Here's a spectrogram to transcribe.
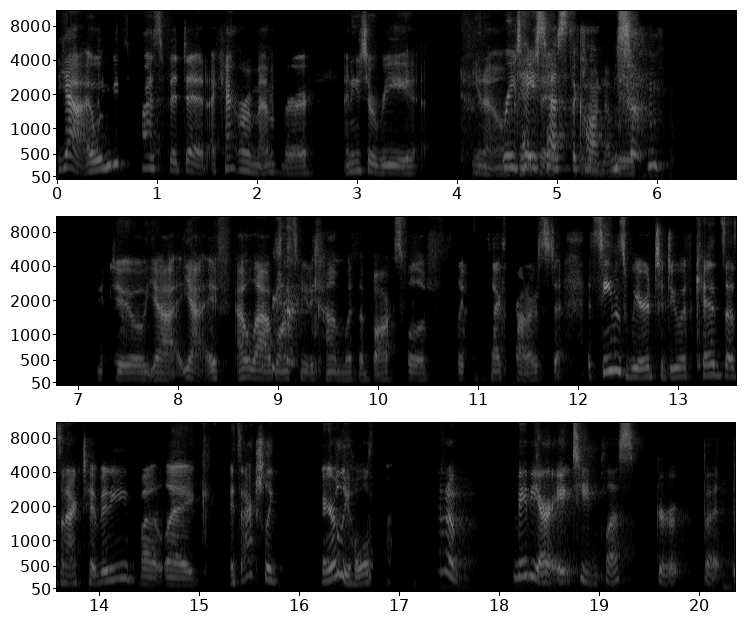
yeah, I wouldn't be surprised if it did. I can't remember. I need to re, you know, retaste test the condoms. I do. Yeah. Yeah. If Out Loud wants me to come with a box full of like sex products, to, it seems weird to do with kids as an activity, but like it's actually fairly wholesome. I don't know, maybe our 18 plus group, but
